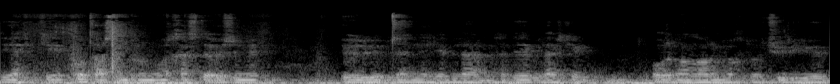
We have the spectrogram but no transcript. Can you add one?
deyək ki, Kotar sindromu var, xəstə özünü ölü zənn edə bilər. Məsələn, deyə bilər ki, orqanlarım yoxdur, çürüyüb,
